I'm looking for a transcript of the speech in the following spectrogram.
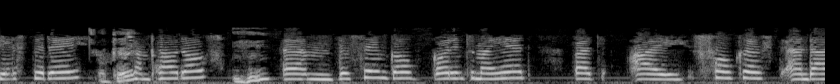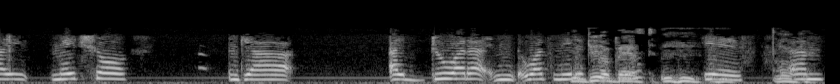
yesterday, Okay. which I'm proud of. Mhm. Um, the same goal got into my head, but I focused and I made sure, yeah, I do what I what's You needed do your to do. best. Mhm. Yes. Okay. Um,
